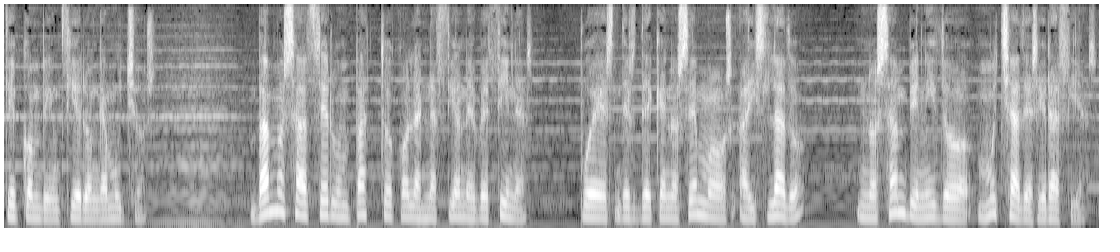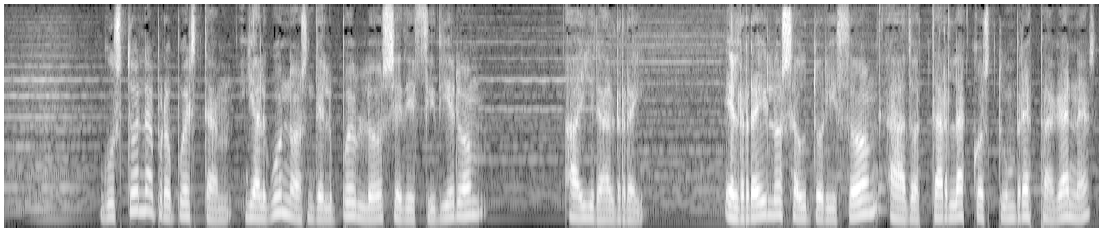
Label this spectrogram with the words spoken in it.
que convencieron a muchos. Vamos a hacer un pacto con las naciones vecinas, pues desde que nos hemos aislado nos han venido muchas desgracias. Gustó la propuesta y algunos del pueblo se decidieron a ir al rey. El rey los autorizó a adoptar las costumbres paganas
